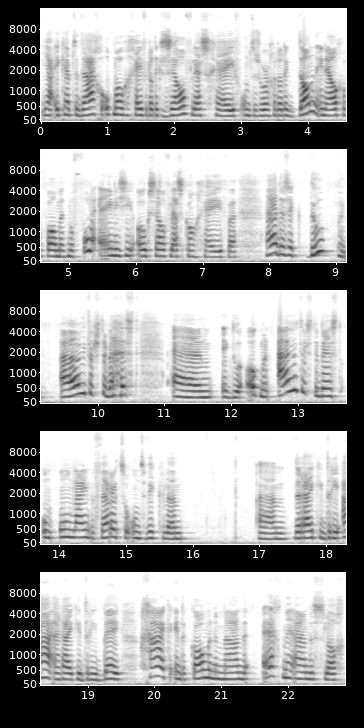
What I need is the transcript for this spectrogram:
ja, ik heb de dagen op mogen geven dat ik zelf les geef. Om te zorgen dat ik dan in elk geval met mijn volle energie ook zelf les kan geven. dus ik doe mijn uiterste best. En ik doe ook mijn uiterste best om online verder te ontwikkelen. Um, de Reiki 3a en Reiki 3b ga ik in de komende maanden echt mee aan de slag.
